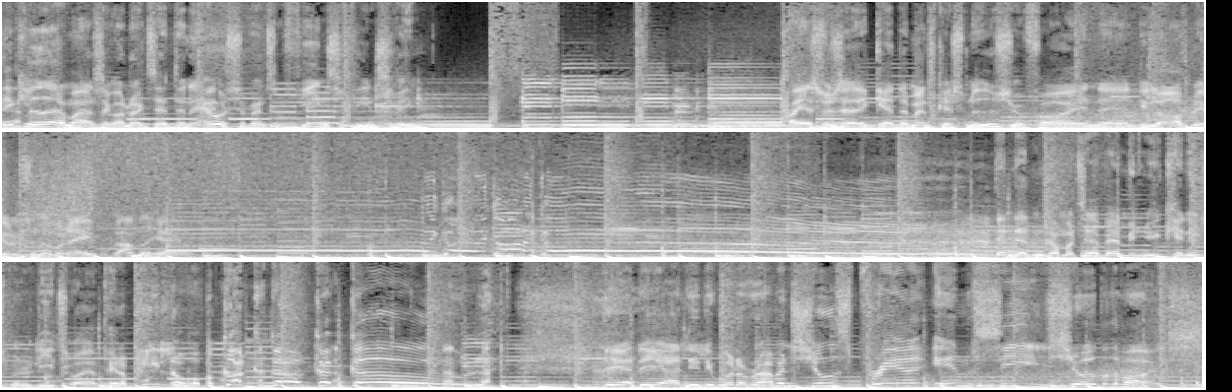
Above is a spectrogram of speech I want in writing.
Det glæder jeg mig altså godt nok til. Den er jo simpelthen så fin, så fin, så fin. Og jeg synes ikke, at man skal snydes jo for en øh, lille oplevelse, når man er i programmet her. Den der, den kommer til at være min nye kendingsmelodi, tror jeg. Peter Pil, der råber, go, go, go, go, go! det her, det er Lily Wood og Robin Schulz, Prayer in C, show på The Voice.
